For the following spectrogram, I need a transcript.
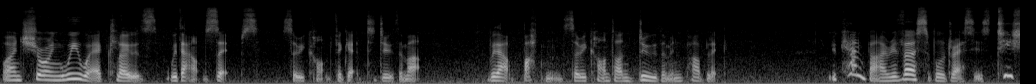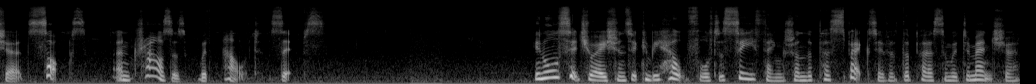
by ensuring we wear clothes without zips so we can't forget to do them up, without buttons so we can't undo them in public. You can buy reversible dresses, t shirts, socks, and trousers without zips. In all situations, it can be helpful to see things from the perspective of the person with dementia,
